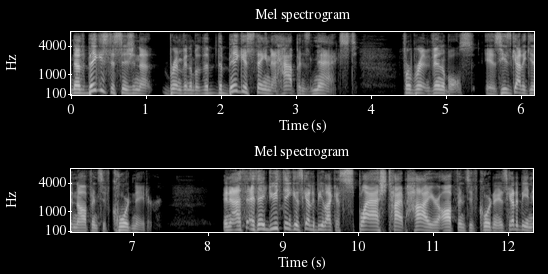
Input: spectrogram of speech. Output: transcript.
Now, the biggest decision that Brent Venables, the, the biggest thing that happens next for Brent Venables is he's got to get an offensive coordinator. And I, th- I do think it's got to be like a splash type hire offensive coordinator. It's got to be an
